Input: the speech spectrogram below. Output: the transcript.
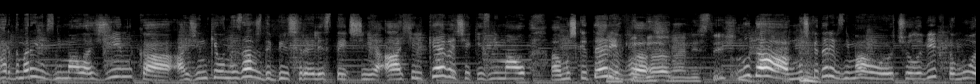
гардемаринів знімала жінка, а жінки вони завжди більш реалістичні. А Хількевич, який знімав е, мушкетерів. Які більш е, реалістичні. Ну да, мушкетерів знімав чоловік, тому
